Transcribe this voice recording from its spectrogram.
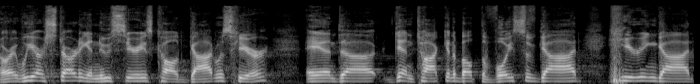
All right, we are starting a new series called God Was Here. And uh, again, talking about the voice of God, hearing God,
